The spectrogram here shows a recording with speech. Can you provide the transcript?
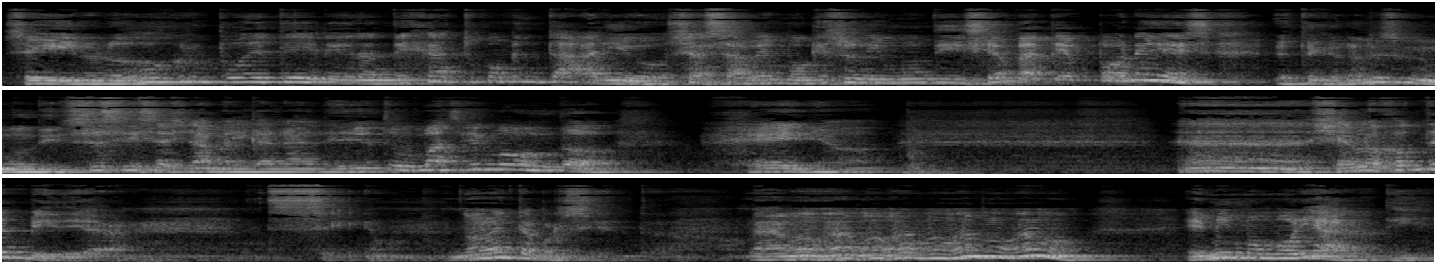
Seguimos en los dos grupos de Telegram, deja tu comentario. Ya sabemos que es una inmundicia. ¿Para qué pones? Este canal es una inmundicia. Así se llama el canal de YouTube más inmundo. Genio. Ah, Sherlock Holmes envidia. Sí, 90%. Vamos, vamos, vamos, vamos, vamos. El mismo Moriarty.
